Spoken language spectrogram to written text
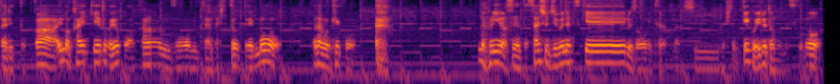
たりとか、今会計とかよくわからんぞ、みたいな人でも、多分結構フリーランスになったら最初自分でつけるぞみたいな形の人も結構いると思うんですけど、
